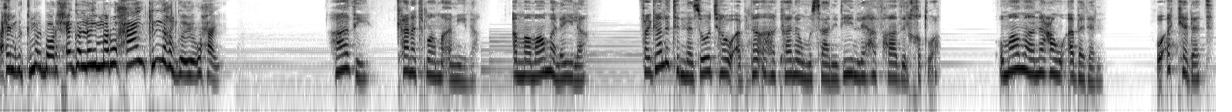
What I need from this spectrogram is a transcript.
الحين قلت ما البارحة قال له يما روحي كلهم قالوا روحي هذه كانت ماما أمينة. أما ماما ليلى فقالت إن زوجها وأبنائها كانوا مساندين لها في هذه الخطوة وما مانعوا أبدا وأكدت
